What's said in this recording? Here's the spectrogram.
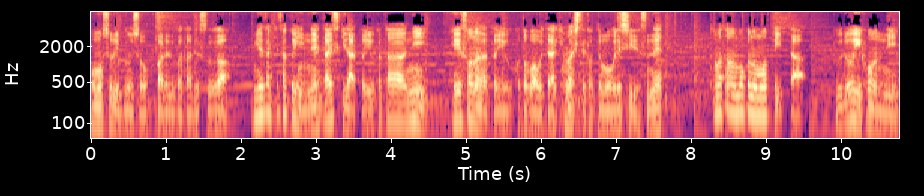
面白い文章を書かれる方ですが、宮崎作品ね、大好きだという方に、へえ、そうなんだという言葉をいただきまして、とても嬉しいですね。たまたま僕の持っていた古い本に、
